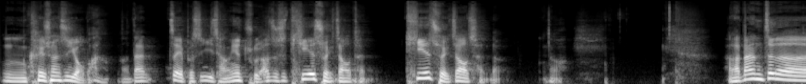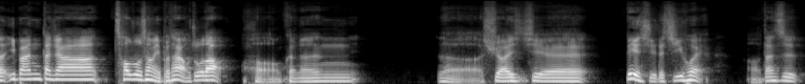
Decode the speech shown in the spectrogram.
嗯，可以算是有吧啊，但这也不是异常，因为主要就是贴水造成，贴水造成的啊。啊，但这个一般大家操作上也不太好做到，哦，可能呃需要一些练习的机会啊。但是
